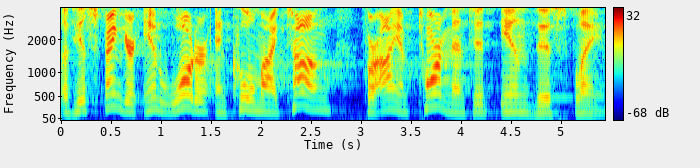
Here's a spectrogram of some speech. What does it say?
of his finger in water and cool my tongue, for I am tormented in this flame.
